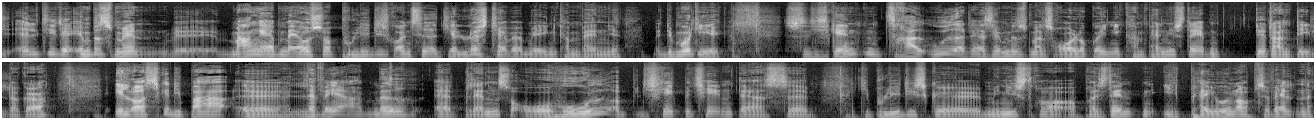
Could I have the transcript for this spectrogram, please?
de, alle de der embedsmænd, øh, mange af dem er jo så politisk orienteret, at de har lyst til at være med i en kampagne, men det må de ikke. Så de skal enten træde ud af deres embedsmandsrolle og gå ind i kampagnestaben, det er der en del, der gør, eller også skal de bare øh, lade være med at blande sig overhovedet, og de skal ikke betjene deres, øh, de politiske ministre og præsidenten i perioden op til valgene.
